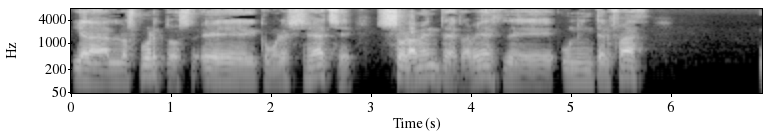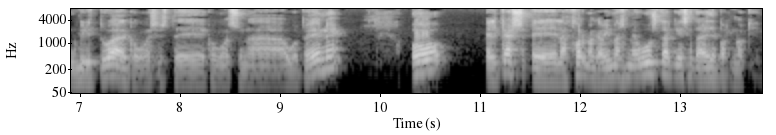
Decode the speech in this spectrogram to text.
y a los puertos eh, como el SSH solamente a través de una interfaz virtual como es este como es una VPN o el eh, la forma que a mí más me gusta, que es a través de portknocking.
